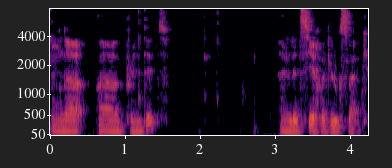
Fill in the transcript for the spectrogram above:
And uh, print it. And let's see how it looks like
